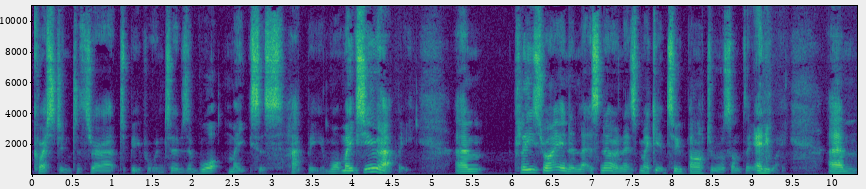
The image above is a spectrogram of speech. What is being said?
question to throw out to people in terms of what makes us happy and what makes you happy. Um, please write in and let us know, and let's make it a two-parter or something. Anyway, um,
